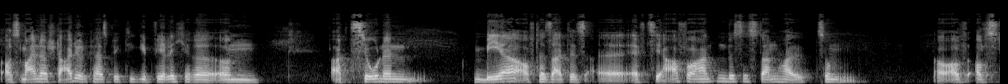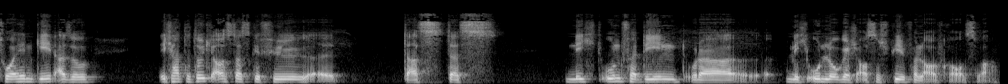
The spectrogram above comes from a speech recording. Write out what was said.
aus meiner Stadionperspektive gefährlichere ähm, Aktionen mehr auf der Seite des äh, FCA vorhanden, bis es dann halt zum auf, aufs Tor hingeht. Also ich hatte durchaus das Gefühl, äh, dass das nicht unverdient oder nicht unlogisch aus dem Spielverlauf raus war.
